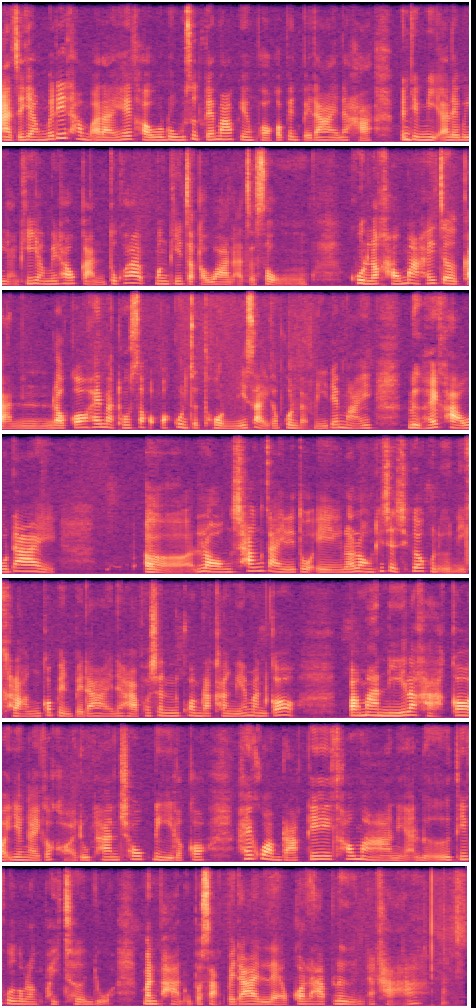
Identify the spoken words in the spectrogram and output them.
อาจจะยังไม่ได้ทำอะไรให้เขารู้สึกได้มากเพียงพอก็เป็นไปได้นะคะ มันยังมีอะไรบางอย่างที่ยังไม่เท่ากัน ทุกว่าบางทีจักรวาลอาจจะส่ง คุณและเขามาให้เจอกัน แล้วก็ให้มาทดสอบว่าคุณจะทนนิสัยกับคนแบบนี้ได้ไหม หรือให้เขาได้ ออลองชั่งใจในตัวเอง แล้วลองที่จะเชื่อคนอื่นอีกครั้งก็เป็นไปได้นะคะ เพราะฉะนั้นความรักครั้งนี้มันก็ประมาณนี้แหละค่ะ ก็ยังไงก็ขอให้ทุกท่านโชคดี แล้วก็ให้ความรักที่เข้ามาเนี่ยหรือที่คุณกำลังเผชิญอยู่ มันผ่านอุปสรรคไปได้แล้วก็ราบรื่นนะคะ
